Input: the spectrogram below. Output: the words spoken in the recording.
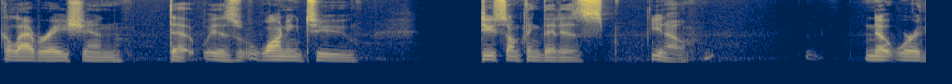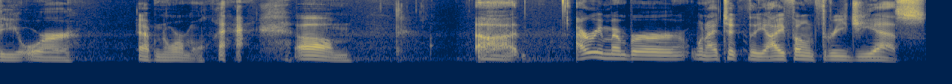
collaboration that is wanting to do something that is, you know, noteworthy or abnormal. um, uh, I remember when I took the iPhone 3GS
